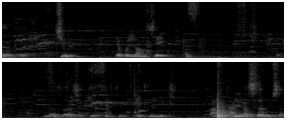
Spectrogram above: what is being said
Evet, evet. Şimdi yapacağımız şey Biraz daha çekiyor. sirkemizi ekledik. Ben bir tane Biraz sarımsak.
